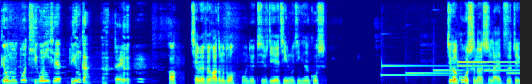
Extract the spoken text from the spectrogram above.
给我们多提供一些灵感啊。对，好，前面废话这么多，我们就直接进入今天的故事。这个故事呢是来自这个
